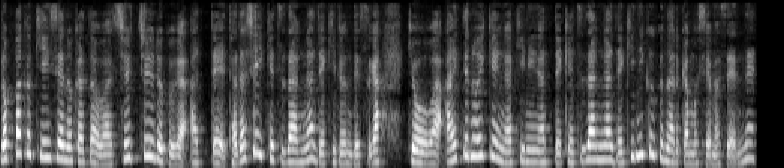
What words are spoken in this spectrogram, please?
六白金星の方は集中力があって正しい決断ができるんですが、今日は相手の意見が気になって決断ができにくくなるかもしれませんね。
